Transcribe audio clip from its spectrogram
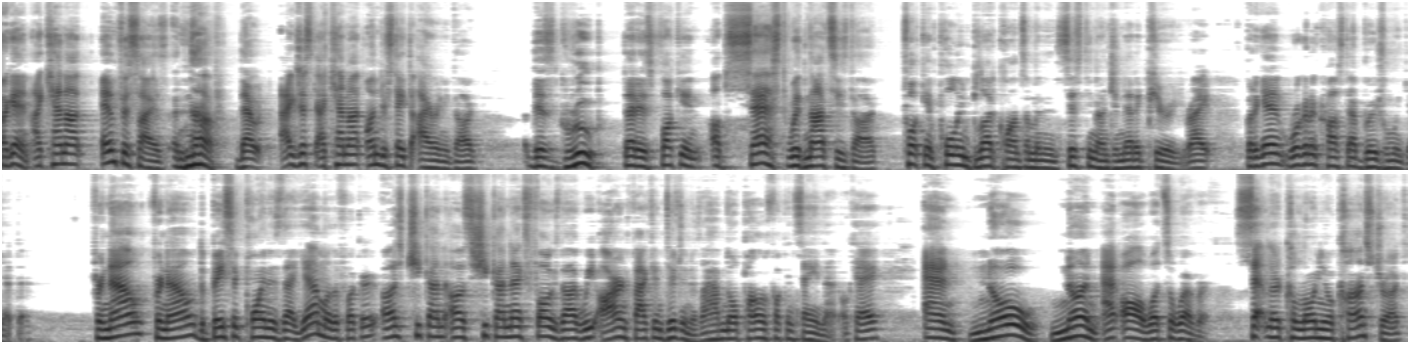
again, I cannot emphasize enough that I just, I cannot understate the irony, dog. This group that is fucking obsessed with Nazis, dog, fucking pulling blood quantum and insisting on genetic purity, right? But again, we're going to cross that bridge when we get there. For now, for now, the basic point is that, yeah, motherfucker, us Chican, us Chicanx folks, dog, we are in fact indigenous. I have no problem fucking saying that, okay? And no, none at all whatsoever. Settler colonial construct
